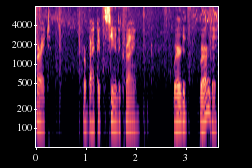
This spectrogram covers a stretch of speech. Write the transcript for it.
Alright. We're back at the scene of the crime. Where did where are they?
